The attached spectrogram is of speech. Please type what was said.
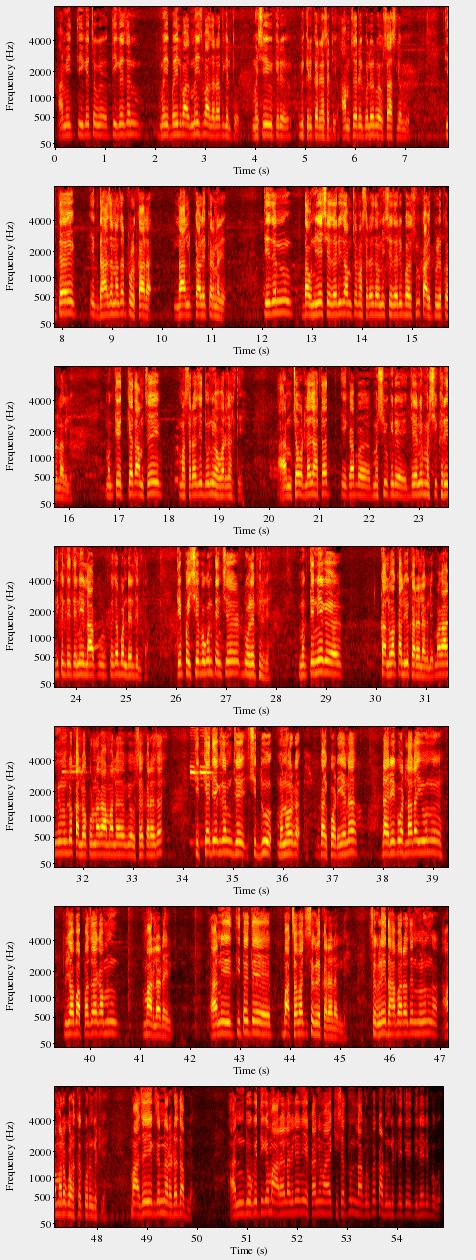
आम्ही तिघे चौघे तिघेजण मै बैल बा म्हैस बाजारात गेलतो. म्हशी विक्री विक्री करण्यासाठी. आमचा रेग्युलर व्यवसाय असल्यामुळे. तिथं एक दहा जणांचा टोळका आला. लाल काळे करणारे. ते जण दावणीच्या शेजारीच आमच्या मसराच्या दावणी शेजारी बसून काळपिळे करू लागले. मग ते इतक्यात आमचे मसराचे दोन व्यवहार झालते. आमच्या वडिलाच्या हातात एका ब- म्हशी विक्री ज्याने म्हशी खरेदी केली त्याने लाख रुपयाचा बंडल दिला ते पैसे बघून त्यांचे डोळे फिरले. मग त्याने कालवा कालवी करायला लागले. मग आम्ही म्हणलो कालवा करू नका आम्हाला व्यवसाय करायचा आहे. तितक्यात एक जण जे सिद्धू मनोहर गा- गायकवाड यानं डायरेक्ट वडिलाला येऊन तुझ्या बापाचा आहे का? म्हणून मारला डायरेक्ट आणि तिथं ते बाचाबाची सगळे करायला लागले. सगळे दहा बारा जण मिळून आम्हाला घोळका करून घेतले. माझं एक जण नरडं दाबलं. आणि दोघे तिघे मारायला लागले आणि एकाने माझ्या खिशातून लाख रुपये काढून घेतले ते दिलेले बघ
